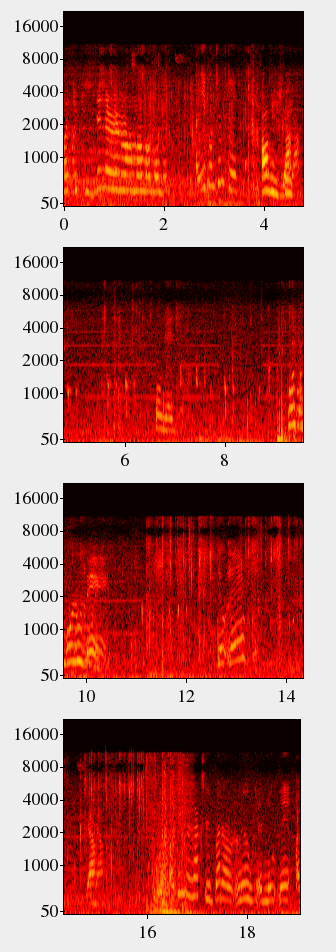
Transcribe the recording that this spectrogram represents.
My chicken dinner and um, um, um, um. Are you going tilted? Obviously. Oh, yeah. Good, I'm going to lose leg. Loot Lake. Yeah. I think there's actually better loot in Loot Lake. I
